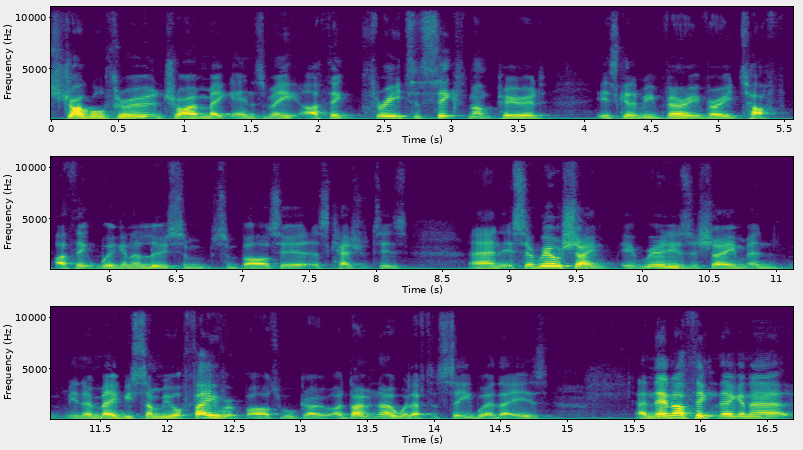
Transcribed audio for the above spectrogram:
struggle through and try and make ends meet. I think three to six month period is going to be very, very tough. I think we're going to lose some, some bars here as casualties. And it's a real shame. It really is a shame. And, you know, maybe some of your favourite bars will go. I don't know. We'll have to see where that is. And then I think they're going to,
